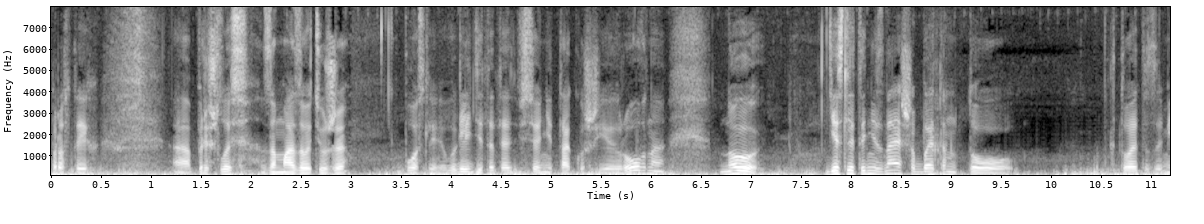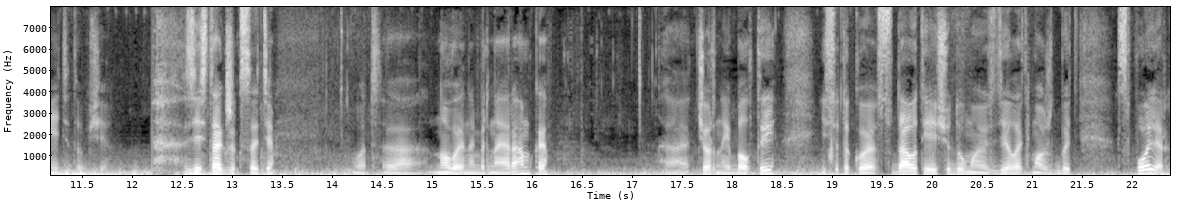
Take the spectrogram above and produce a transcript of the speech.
просто их э, пришлось замазывать уже после. Выглядит это все не так уж и ровно, но если ты не знаешь об этом, то кто это заметит вообще? Здесь также, кстати, вот э, новая номерная рамка, черные болты и все такое. Сюда вот я еще думаю сделать, может быть, спойлер.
